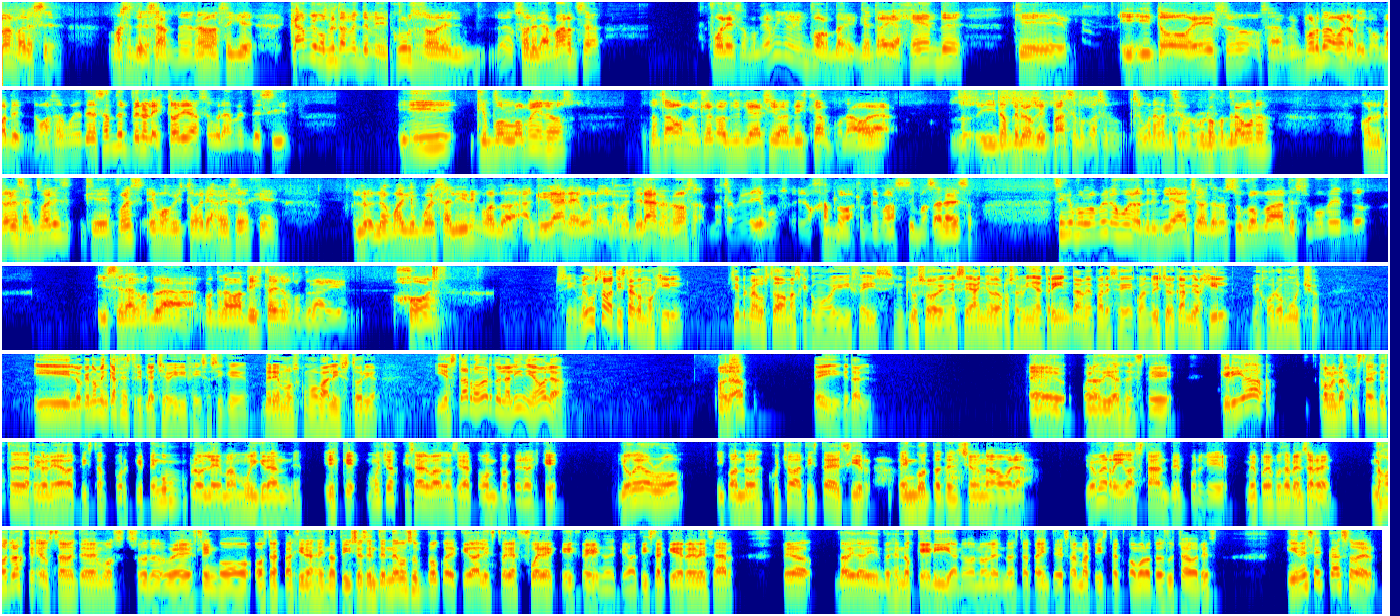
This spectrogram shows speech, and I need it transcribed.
me parece más interesante, ¿no? Así que cambio completamente mi discurso sobre, el, sobre la marcha por eso, porque a mí no me importa que, que traiga gente, que y, y, todo eso, o sea, me importa, bueno, que el combate no va a ser muy interesante, pero la historia seguramente sí. Y que por lo menos no estamos mezclando Triple H y Batista por ahora, y no creo que pase, porque va a ser seguramente ser uno contra uno, con luchadores actuales que después hemos visto varias veces que lo, lo, mal que puede salir en cuanto a, a, que gane uno de los veteranos, ¿no? O sea, nos terminaríamos enojando bastante más si pasara eso. Así que por lo menos, bueno, Triple H va a tener su combate, su momento, y será contra, contra Batista y no contra alguien joven. Sí, me gusta Batista como Hill. Siempre me ha gustado más que como Babyface. Incluso en ese año de WrestleMania 30, me parece que cuando hizo el cambio a Hill, mejoró mucho. Y lo que no me encaja es Triple H Babyface, así que veremos cómo va la historia. Y está Roberto en la línea, hola. Hola. Hey, ¿qué tal? Eh, buenos días, este. Quería comentar justamente esto de la rivalidad de Batista porque tengo un problema muy grande. Y es que muchos quizás lo van a considerar tonto, pero es que yo veo Raw y cuando escucho a Batista decir tengo tu atención ahora, yo me reí bastante porque me puse a pensar, a ver, nosotros que justamente vemos sobre wrestling o otras páginas de noticias, entendemos un poco de qué va la historia fuera de Kayfabe, ¿no? de que Batista quiere regresar, pero David David pues, no quería, ¿no? No, no está tan interesado en Batista como en otros luchadores. Y en ese caso, a ver,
